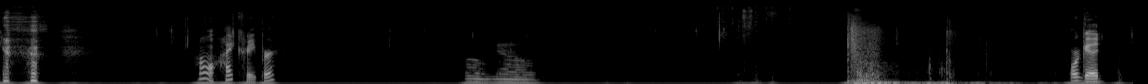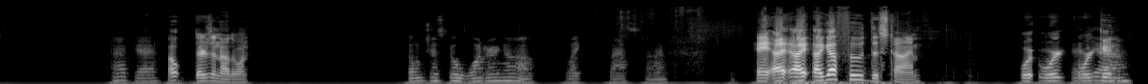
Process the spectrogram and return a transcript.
oh, hi, creeper. Oh no. We're good. Okay. Oh, there's another one. Don't just go wandering off like last time. Hey, I I, I got food this time. We're we're Uh, we're yeah, good.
